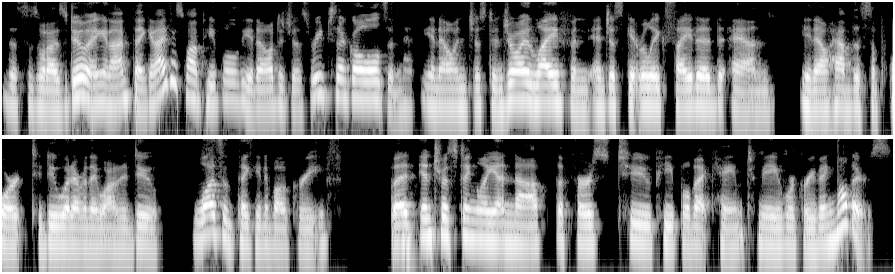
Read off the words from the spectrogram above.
this is what I was doing. And I'm thinking, I just want people, you know, to just reach their goals and, you know, and just enjoy life and, and just get really excited and, you know, have the support to do whatever they wanted to do wasn't thinking about grief. But mm. interestingly enough, the first two people that came to me were grieving mothers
